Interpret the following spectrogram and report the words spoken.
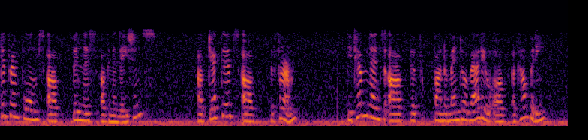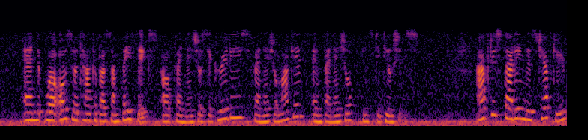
different forms of business organizations, objectives of the firm, determinants of the fundamental value of a company, and we'll also talk about some basics of financial securities, financial markets, and financial institutions. After studying this chapter,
